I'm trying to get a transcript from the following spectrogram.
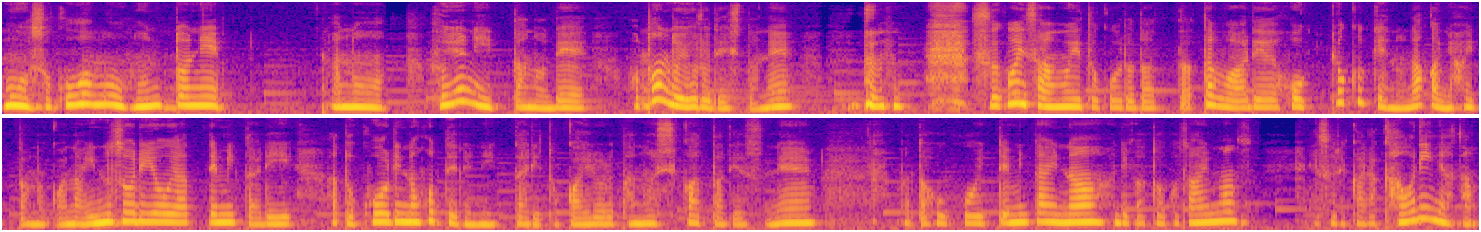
もうそこはもう本当にあの冬に行ったのでほとんど夜でしたね すごい寒いところだった。多分あれ北極圏の中に入ったのかな。犬ぞりをやってみたりあと氷のホテルに行ったりとかいろいろ楽しかったですね。また北欧行ってみたいな。ありがとうございます。それからカオリーニャさん。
